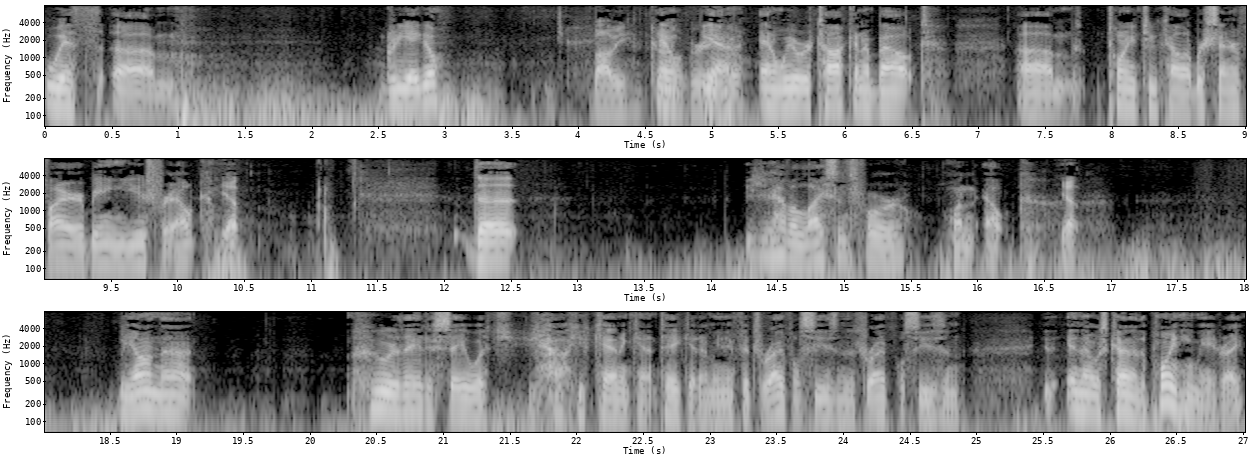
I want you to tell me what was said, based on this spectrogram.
with um, Griego. Bobby Colonel and, Griego. Yeah, and we were talking about um, 22 caliber center fire being used for elk. Yep. The you have a license for one elk. Yep. Beyond that, who are they to say what you, how you can and can't take it? I mean, if it's rifle season, it's rifle season, and that was kind of the point he made, right?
